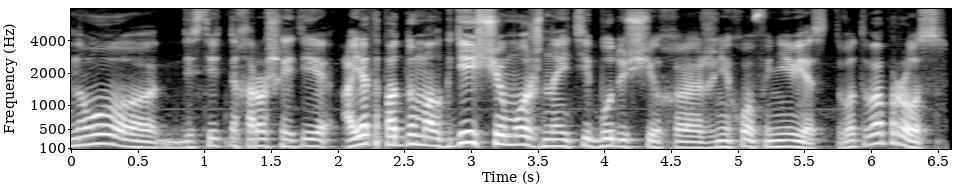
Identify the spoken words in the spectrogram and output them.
Ну, действительно хорошая идея. А я-то подумал, где еще можно найти будущих э, женихов и невест? Вот вопрос.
